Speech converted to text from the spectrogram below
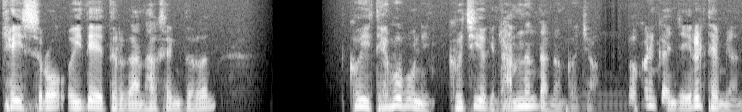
케이스로 의대에 들어간 학생들은 거의 대부분이 그 지역에 남는다는 거죠. 어, 그러니까 이제 이를테면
